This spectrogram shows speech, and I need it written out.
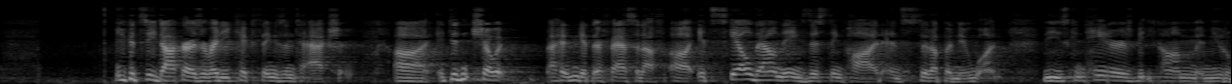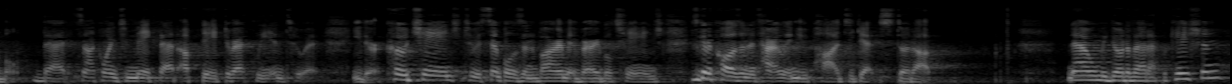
You could see Docker has already kicked things into action. Uh, it didn't show it I didn't get there fast enough. Uh, it scaled down the existing pod and stood up a new one. These containers become immutable, that it's not going to make that update directly into it. Either a code change to as simple as an environment variable change is going to cause an entirely new pod to get stood up. Now when we go to that application,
